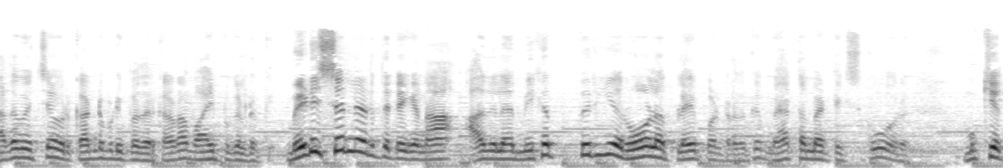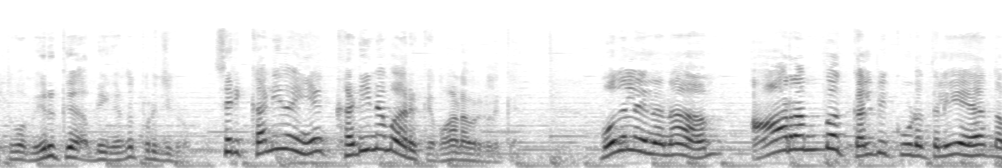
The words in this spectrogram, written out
அதை வச்சு அவர் கண்டுபிடிப்பதற்கான வாய்ப்புகள் இருக்கு. மெடிசன் எடுத்துட்டீங்கன்னா அதுல மிகப்பெரிய ரோலை ப்ளே பண்றதுக்கு மேத்தமேட்டிக்ஸ்க்கும் ஒரு முக்கியத்துவம் இருக்கு அப்படிங்கறத புரிஞ்சுக்கணும். சரி கணிதம் ஏன் கடினமா இருக்கு மாணவர்களுக்கு? முதல்ல என்னன்னா ஆரம்ப கல்வி கூடத்திலேயே அந்த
